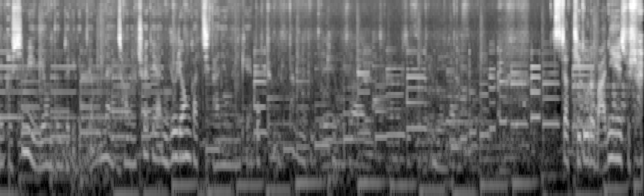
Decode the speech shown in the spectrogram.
그리고 심의위원분들이기 때문에 저는 최대한 유령같이 다니는 게 목표입니다. 진짜 기도를 많이 해주셔야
